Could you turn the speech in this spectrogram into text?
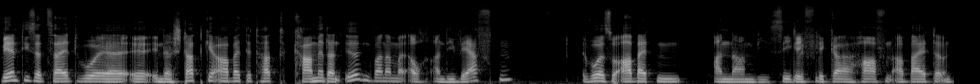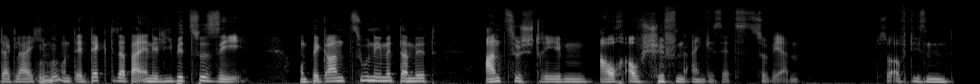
Während dieser Zeit, wo er äh, in der Stadt gearbeitet hat, kam er dann irgendwann einmal auch an die Werften, wo er so Arbeiten annahm wie Segelflicker, Hafenarbeiter und dergleichen Mhm. und entdeckte dabei eine Liebe zur See und begann zunehmend damit anzustreben, auch auf Schiffen eingesetzt zu werden. So auf diesen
